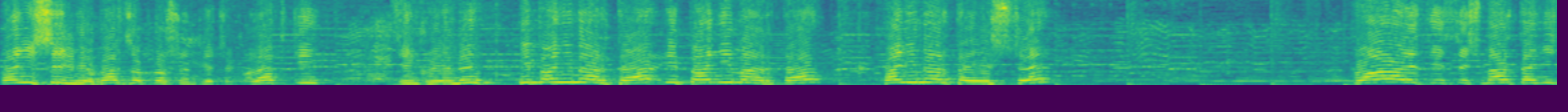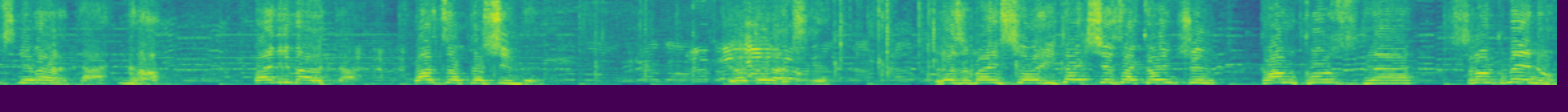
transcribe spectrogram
Pani Sylwio, bardzo proszę dwie czekoladki. Dziękujemy. I Pani Marta, i Pani Marta. Pani Marta jeszcze. O, ale Ty jesteś Marta, nic nie warta. No. Pani Marta, bardzo prosimy. Gratulacje. Drodzy Państwo, i tak się zakończył konkurs dla strongmenów.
